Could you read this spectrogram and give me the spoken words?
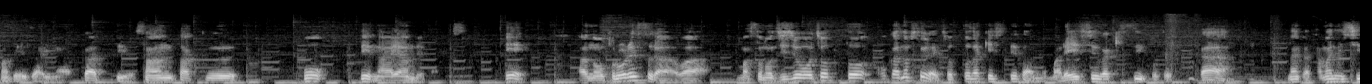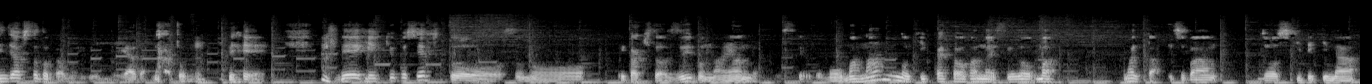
まあ、デザイナーかっていう三択を、で悩んでたんです。で、あの、プロレスラーは、まあ、その事情をちょっと、他の人よりはちょっとだけ知ってたんで、まあ、練習がきついこととか、なんかたまに死んじゃう人とかもいるんで嫌だなと思って、で、結局シェフと、その、絵描きとは随分悩んだんですけれども、まあ何のきっかけかわかんないですけど、まあ、なんか一番常識的な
